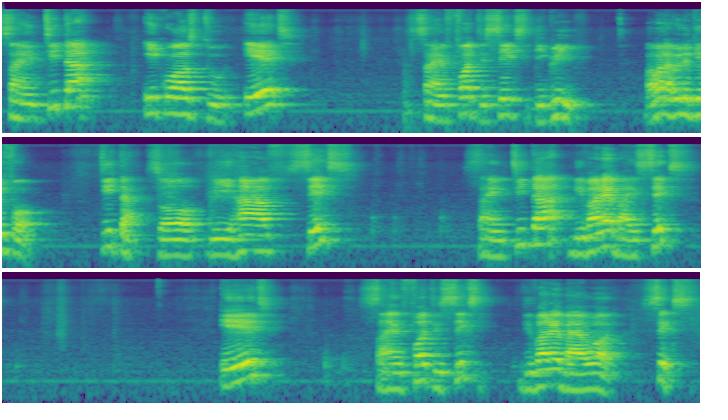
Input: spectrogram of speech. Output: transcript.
sine theta equals to 8 sine 46 degree. But what are we looking for? Theta. So we have 6 sine theta divided by 6. 8 sine 46 divided by what? 6.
